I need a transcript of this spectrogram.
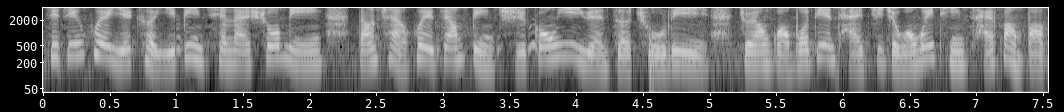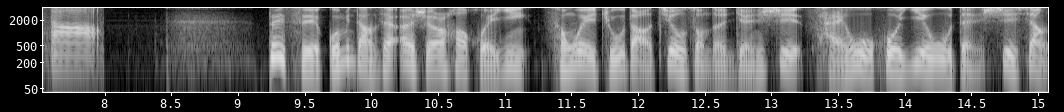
基金会也可一并前来说明。党产会将秉持公益原则处理。中央广播电台记者王威婷采访报道。对此，国民党在二十二号回应，从未主导旧总的人事、财务或业务等事项。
